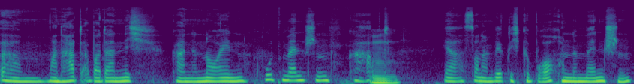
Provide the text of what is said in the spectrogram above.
ähm, man hat aber dann nicht keine neuen Gutmenschen gehabt, mhm. ja, sondern wirklich gebrochene Menschen.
